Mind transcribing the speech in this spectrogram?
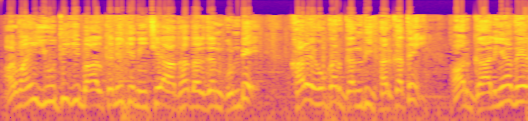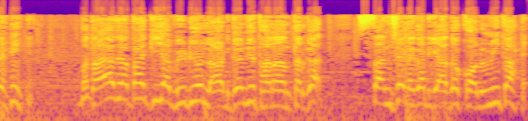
और वहीं युवती की बालकनी के नीचे आधा दर्जन गुंडे खड़े होकर गंदी हरकतें और गालियाँ दे रहे हैं। बताया जाता है कि यह वीडियो लाडगंज थाना अंतर्गत संजय नगर यादव कॉलोनी का है।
